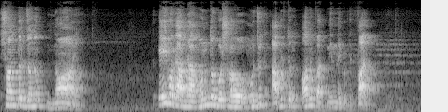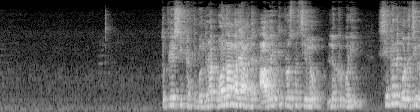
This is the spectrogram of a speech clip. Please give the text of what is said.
সন্তোষজনক নয়। এইভাবে আমরা মন্তব্য সহ মজুদ আবর্তন অনুপাত নির্ণয় করতে পারি। তো প্রিয় শিক্ষার্থী বন্ধুরা, গ নাম্বারে আমাদের আরও একটি প্রশ্ন ছিল, লক্ষ্য করি। সেখানে বলেছিল,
